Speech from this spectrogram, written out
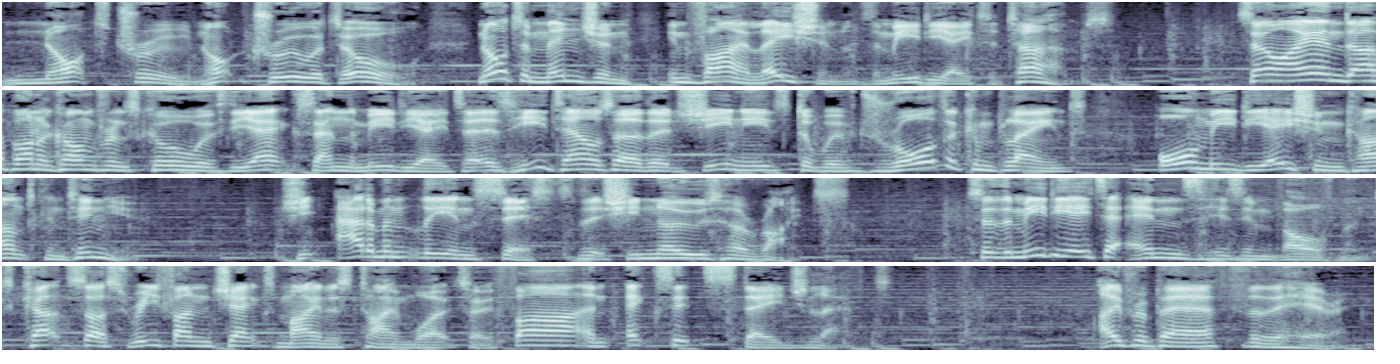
Not true, not true at all. Not to mention in violation of the mediator terms. So I end up on a conference call with the ex and the mediator as he tells her that she needs to withdraw the complaint or mediation can't continue. She adamantly insists that she knows her rights. So the mediator ends his involvement, cuts us refund checks minus time worked so far, and exits stage left. I prepare for the hearing.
